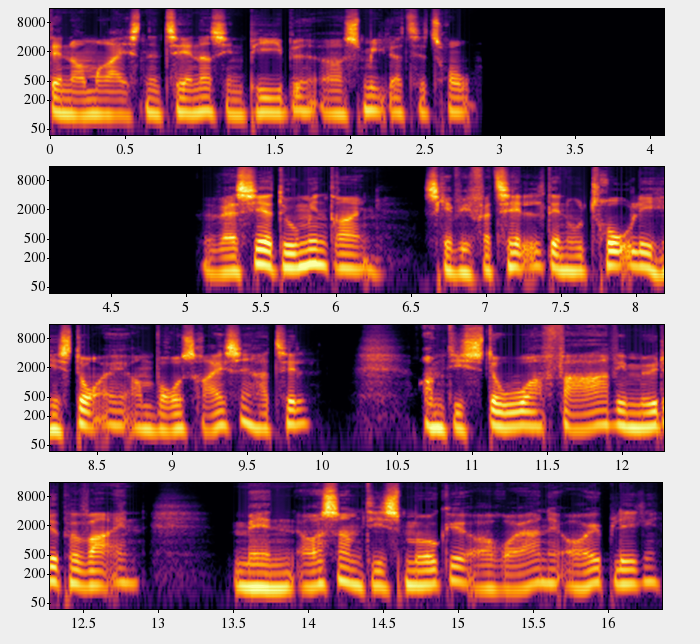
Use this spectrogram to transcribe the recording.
Den omrejsende tænder sin pibe og smiler til tro. Hvad siger du, min dreng? Skal vi fortælle den utrolige historie om vores rejse hertil? Om de store farer, vi mødte på vejen, men også om de smukke og rørende øjeblikke?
